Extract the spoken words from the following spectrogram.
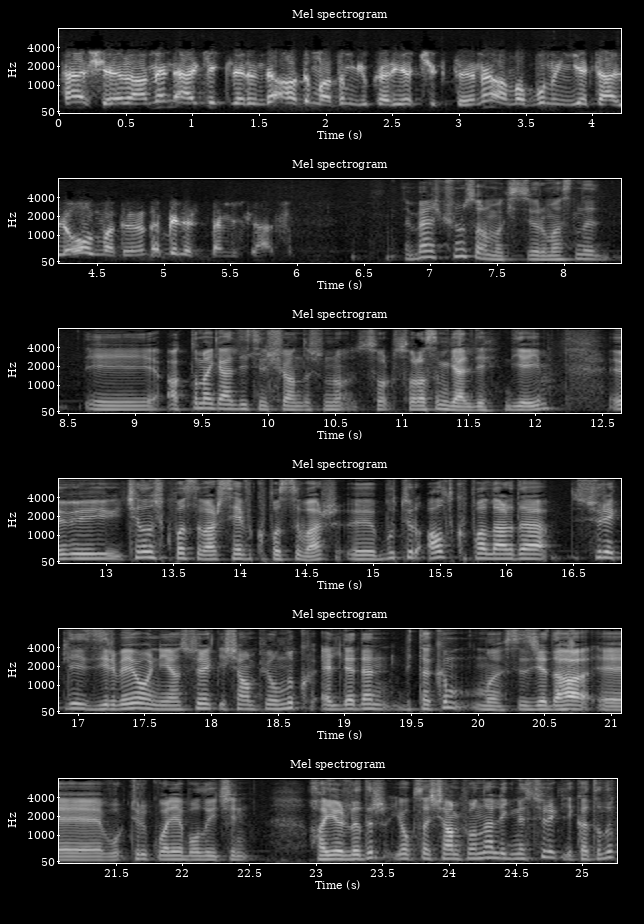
her şeye rağmen erkeklerin de adım adım yukarıya çıktığını ama bunun yeterli olmadığını da belirtmemiz lazım. Ben şunu sormak istiyorum aslında e, aklıma geldiği için şu anda şunu sor, sorasım geldi diyeyim. E, Challenge kupası var, Sev kupası var. E, bu tür alt kupalarda sürekli zirveye oynayan, sürekli şampiyonluk elde eden bir takım mı sizce daha e, Türk voleybolu için hayırlıdır? Yoksa Şampiyonlar Ligi'ne sürekli katılıp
